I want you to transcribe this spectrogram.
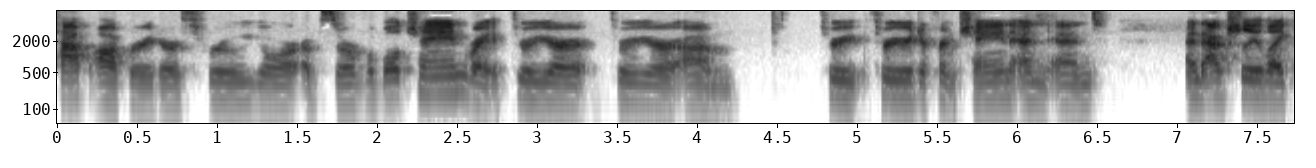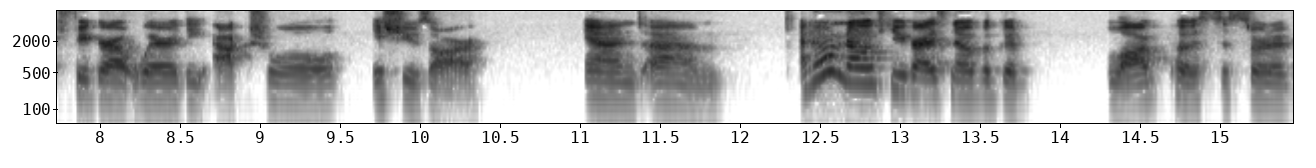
tap operator through your observable chain, right through your through your um through through your different chain, and and and actually like figure out where the actual issues are. And um, I don't know if you guys know of a good blog post to sort of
